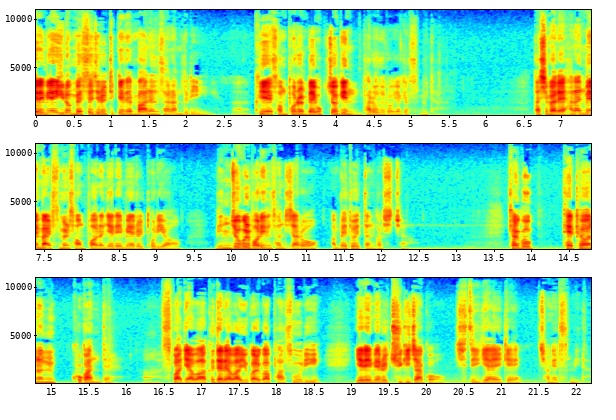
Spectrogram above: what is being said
예레미야의 이런 메시지를 듣게 된 많은 사람들이 아, 그의 선포를 매국적인 발언으로 여겼습니다. 다시 말해 하나님의 말씀을 선포하는 예레미야를 도리어 민족을 버린 선지자로 매도했던 것이죠. 결국 대표하는 고관들 아, 스바디아와 그다랴와 유갈과 바수울이 예레미야를 죽이자고 시드기야에게 청했습니다.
